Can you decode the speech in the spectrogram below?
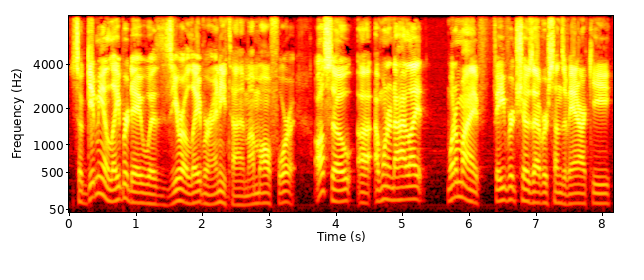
So give me a Labor Day with zero labor anytime. I'm all for it. Also, uh, I wanted to highlight one of my favorite shows ever, Sons of Anarchy,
